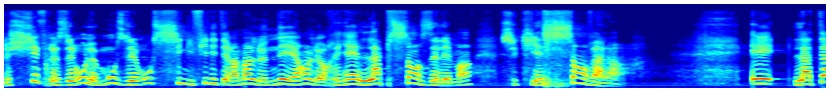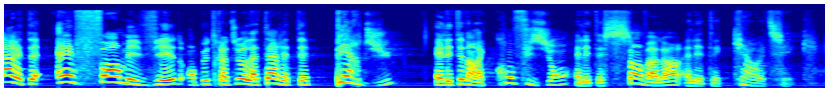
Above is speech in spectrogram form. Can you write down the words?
le chiffre zéro, le mot zéro signifie littéralement le néant, le rien, l'absence d'éléments, ce qui est sans valeur. Et la terre était informe et vide. On peut traduire la terre était perdue, elle était dans la confusion, elle était sans valeur, elle était chaotique.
